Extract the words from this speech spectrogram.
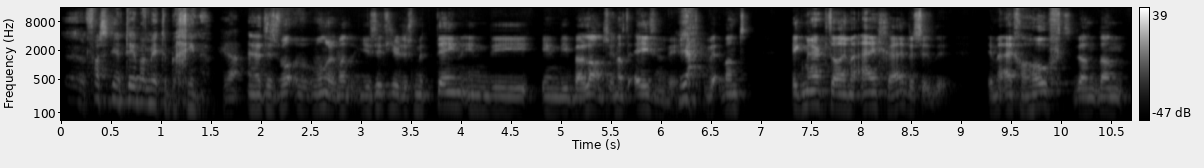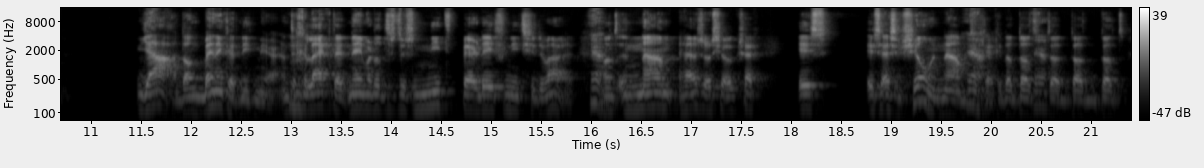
een fascinerend thema mee te beginnen. Ja, en het is wel wonderlijk, want je zit hier dus meteen in die, in die balans, in dat evenwicht. Ja. Want ik merk het al in mijn eigen, dus in mijn eigen hoofd, dan, dan, ja, dan ben ik het niet meer. En mm. tegelijkertijd, nee, maar dat is dus niet per definitie de waarheid. Want een naam, hè, zoals je ook zegt, is, is essentieel een naam te krijgen. Dat, dat, dat, dat, dat,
